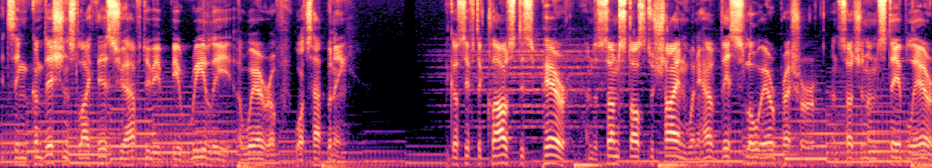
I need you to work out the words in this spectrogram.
It's in conditions like this you have to be, be really aware of what's happening. Because if the clouds disappear and the sun starts to shine when you have this low air pressure and such an unstable air,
